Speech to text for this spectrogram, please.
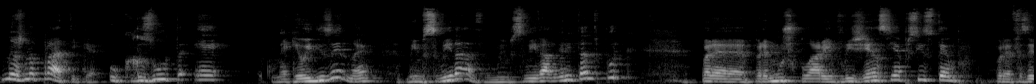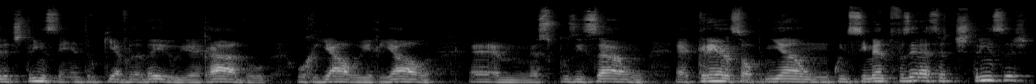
mas na prática o que resulta é, como é que eu ia dizer, não é? Uma imbecilidade. Uma imbecilidade gritante porque para, para muscular a inteligência é preciso tempo. Para fazer a distinção entre o que é verdadeiro e errado, o real e irreal, ehm, a suposição, a crença, a opinião, o conhecimento, fazer essas destrinças,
